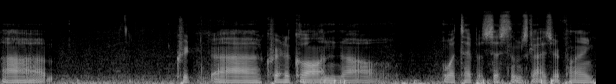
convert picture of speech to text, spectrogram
uh, crit- uh, critical on uh, what type of systems guys are playing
